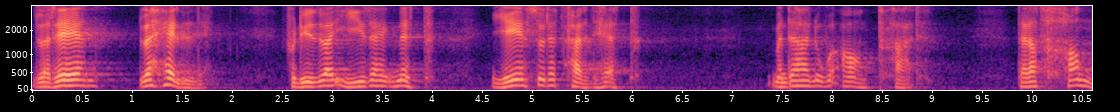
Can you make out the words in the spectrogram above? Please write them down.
Du er ren Du er hellig fordi du er iregnet Jesu rettferdighet. Men det er noe annet her. Det er at han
